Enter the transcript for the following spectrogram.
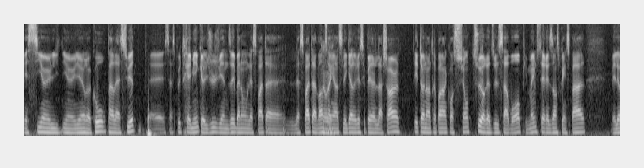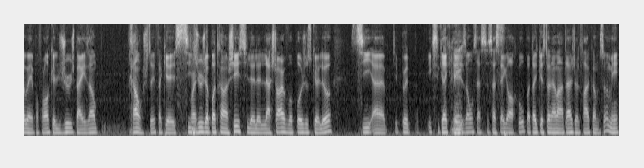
Mais s'il y, y a un- recours par la suite, euh, ça se peut très bien que le juge vienne dire ben non, laisse faire ta, laisse faire ta vente oui. garantie légale risque de l'acheteur. Tu es un entrepreneur en construction, tu aurais dû le savoir, puis même si c'est résidence principale, mais là, ben, il va falloir que le juge, par exemple, tranche. tu. Fait que si Ouais. le juge n'a pas tranché, si l'acheteur ne va pas jusque-là, si euh, peut, pour X, Y Mais- raison, ça, ça se fait hors cours, peut-être que c'est un avantage de le faire comme ça, mais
